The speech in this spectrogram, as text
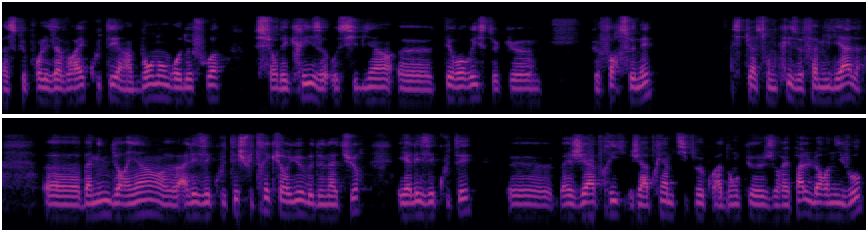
parce que pour les avoir écoutés un bon nombre de fois sur des crises aussi bien euh, terroristes que que forcenées, situation de crise familiale, euh, bah mine de rien, euh, à les écouter, je suis très curieux de nature et à les écouter, euh, bah, j'ai appris, j'ai appris un petit peu quoi. Donc euh, j'aurais pas leur niveau,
